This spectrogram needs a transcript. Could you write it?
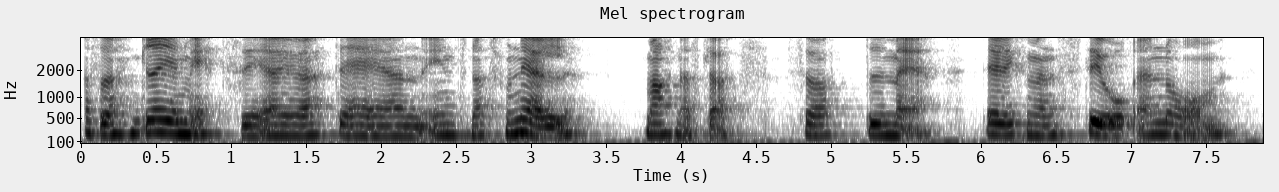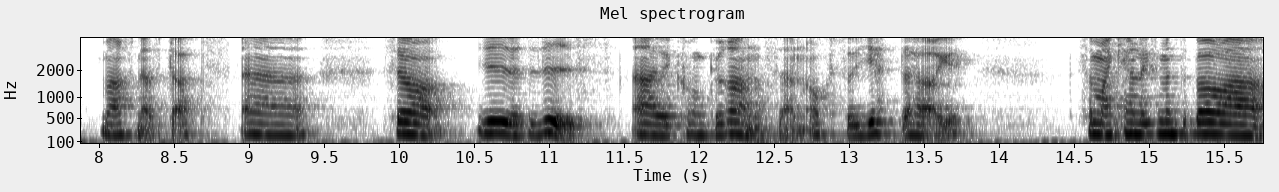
alltså grejen med Etsy är ju att det är en internationell marknadsplats, så att du är med. Det är liksom en stor, enorm marknadsplats. Eh, så givetvis är ju konkurrensen också jättehög. Så man kan liksom inte bara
